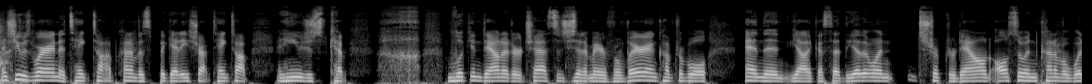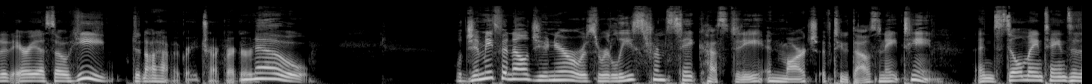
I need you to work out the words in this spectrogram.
and she was wearing a tank top, kind of a spaghetti strap tank top, and he just kept looking down at her chest. And she said it made her feel very uncomfortable. And then, yeah, like I said, the other one stripped her down, also in kind of a wooded area. So he did not have a great track record. No. Well, Jimmy Fennell Jr. was released from state custody in March of 2018. And still maintains his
